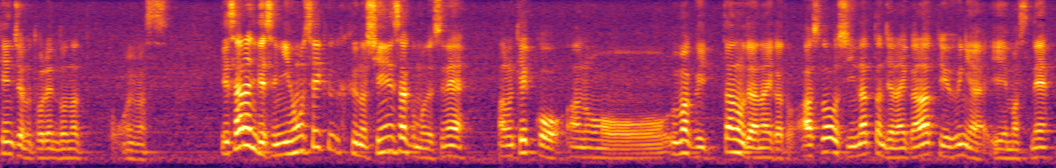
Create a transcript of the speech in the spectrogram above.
顕著なトレンドになったと思います。でさらにですね、日本政府の支援策もですね、あの結構、あのうまくいったのではないかと、後押しになったんじゃないかなというふうには言えますね。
